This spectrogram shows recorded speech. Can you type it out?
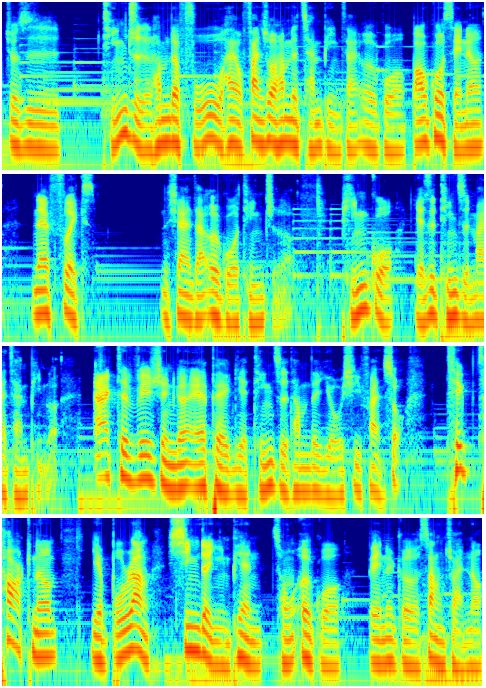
就是停止了他们的服务，还有贩售他们的产品在俄国，包括谁呢？Netflix，那现在在俄国停止了，苹果也是停止卖产品了，Activision 跟 Epic 也停止他们的游戏贩售，TikTok 呢也不让新的影片从俄国。被那个上传了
